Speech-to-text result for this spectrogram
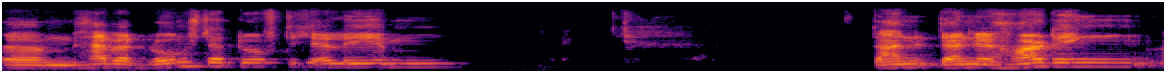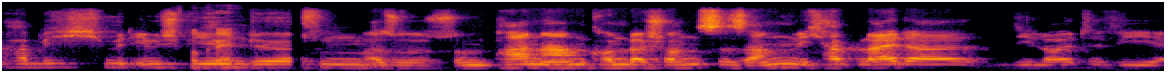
Ähm, Herbert Blomstedt durfte ich erleben. Dan Daniel Harding habe ich mit ihm spielen okay. dürfen. Also so ein paar Namen kommen da schon zusammen. Ich habe leider die Leute wie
